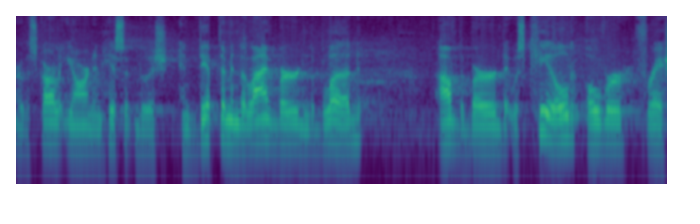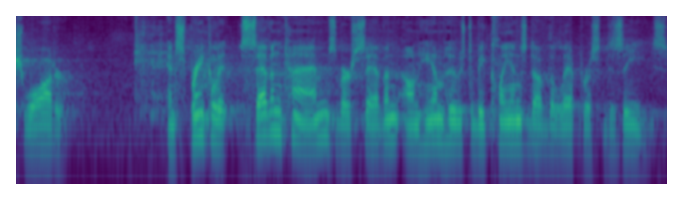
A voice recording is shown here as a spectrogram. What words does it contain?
or the scarlet yarn and hyssop bush, and dip them in the live bird and the blood of the bird that was killed over fresh water and sprinkle it seven times, verse 7, on him who is to be cleansed of the leprous disease.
